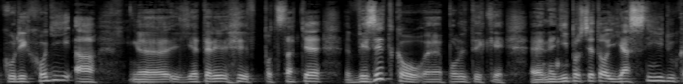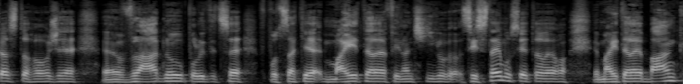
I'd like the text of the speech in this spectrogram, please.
kudy chodí a je tedy v podstatě vizitkou politiky. Není prostě to jasný důkaz toho, že vládnou politice v podstatě majitele finančního systému světového, majitele bank,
